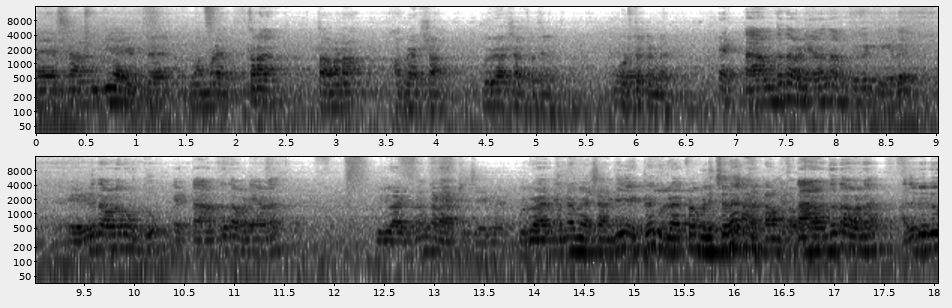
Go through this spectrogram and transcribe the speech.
മേൽശാന്തിയായിട്ട് നമ്മൾ എത്ര തവണ അപേക്ഷ ഗുരുവായൂർ ക്ഷേത്രത്തിൽ കൊടുത്തിട്ടുണ്ട്? എട്ടാമത്തെ തവണയാണ് നമുക്ക് കിട്ടിയത്. ഏഴ് തവണ കൊടുത്തു. എട്ടാമത്തെ തവണയാണ് ഗുരുവായൂരപ്പൻ കടാക്ഷിച്ചേക്കുന്നത്. ഗുരുവായൂരപ്പന്റെ മേശാന്തി ആയിട്ട് ഗുരുവായൂരപ്പൻ വിളിച്ചത് എട്ടാമത്തെ എട്ടാമത്തെ തവണ. അതിലൊരു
